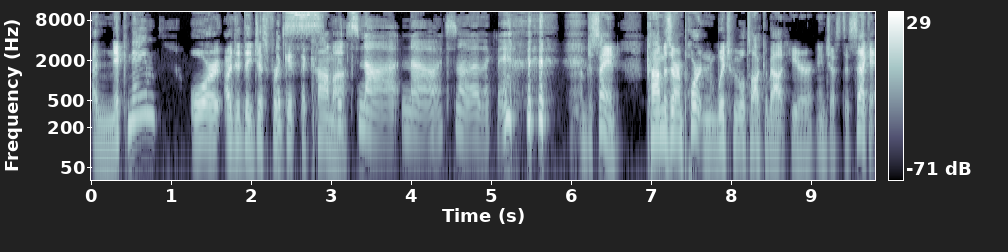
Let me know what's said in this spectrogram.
a nickname? Or, or did they just forget the comma? It's not. No, it's not a nickname. I'm just saying. Commas are important, which we will talk about here in just a second.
